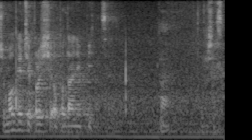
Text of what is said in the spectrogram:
Czy mogę cię prosić o podanie pizzy? Tak, сейчас.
